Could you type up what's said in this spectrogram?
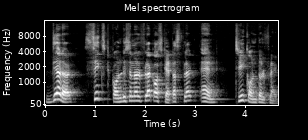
There are six conditional flag or status flag and three control flag.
